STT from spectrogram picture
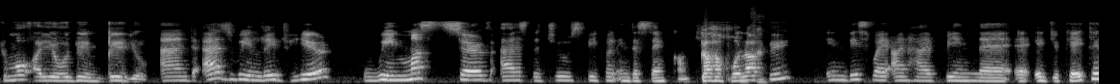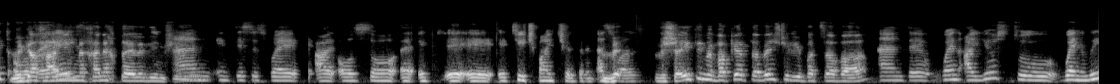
כמו היהודים, בדיוק. And as we live here, we must serve as the Jewish people in the same country. ככה חונכתי, In this way, I have been uh, uh, educated or וככה אני raised, מחנך את הילדים שלי. and in this is way I also uh, uh, uh, uh, teach my children as ו- well. וכשהייתי מבקר את הבן שלי בצבא, And uh, when I used to, when we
